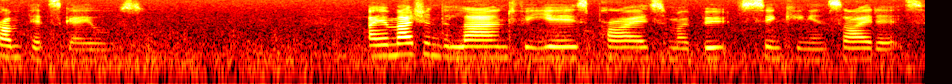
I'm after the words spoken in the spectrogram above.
Trumpet scales. I imagined the land for years prior to my boots sinking inside it,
